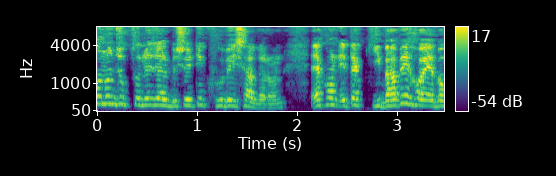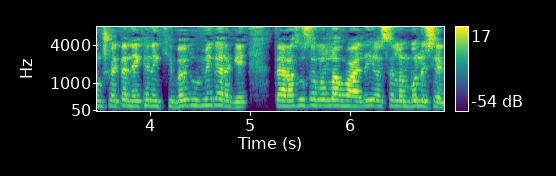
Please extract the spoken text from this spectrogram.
মনোযোগ চলে যাওয়ার বিষয়টি খুবই সাধারণ। এখন এটা কীভাবে হয় এবং শয়তান এখানে কীভাবে ভূমিকা রাখে, তা রাসূল সাল্লাল্লাহু আলাইহি ওয়াসাল্লাম বলেছেন,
